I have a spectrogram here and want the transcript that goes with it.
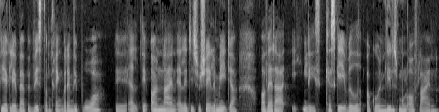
virkelig være bevidst omkring, hvordan vi bruger øh, alt det online, alle de sociale medier, og hvad der egentlig kan ske ved at gå en lille smule offline.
